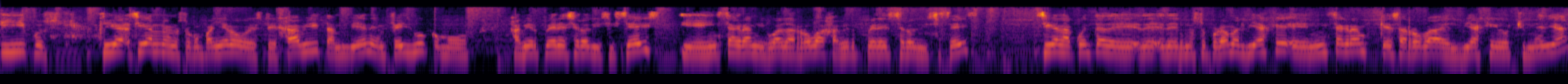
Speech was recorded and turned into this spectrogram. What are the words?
Y pues sigan a nuestro compañero este Javi también en Facebook como Javier Pérez 016 y en Instagram igual arroba Javier Pérez 016. Sigan la cuenta de, nuestro programa El Viaje en Instagram que es arroba el viaje 8 y media.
